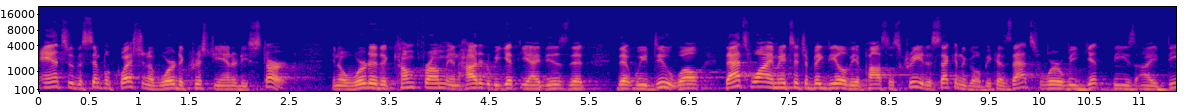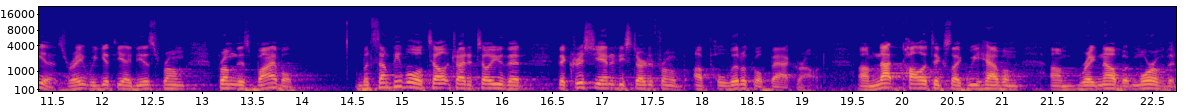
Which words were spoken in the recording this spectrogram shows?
answer the simple question of where did Christianity start? You know, where did it come from and how did we get the ideas that, that we do? Well, that's why I made such a big deal of the Apostles' Creed a second ago, because that's where we get these ideas, right? We get the ideas from, from this Bible. But some people will tell, try to tell you that, that Christianity started from a, a political background. Um, not politics like we have them um, right now, but more of the,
